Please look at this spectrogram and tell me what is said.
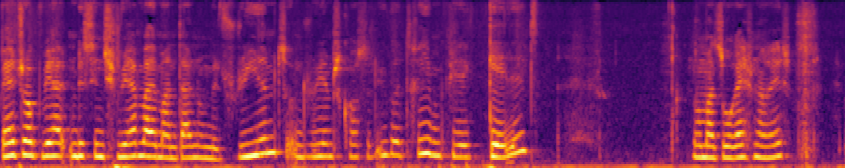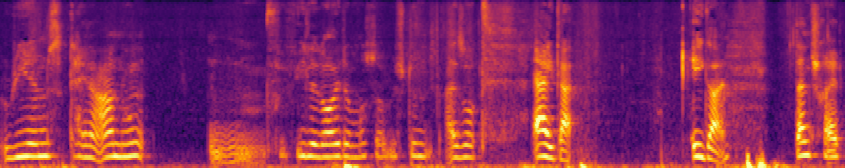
Bedrock wäre halt ein bisschen schwer, weil man da nur mit Realms und Realms kostet übertrieben viel Geld. Nochmal so rechnerisch. Realms, keine Ahnung. Für viele Leute muss er bestimmt. Also, ja, egal. Egal. Dann schreibt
